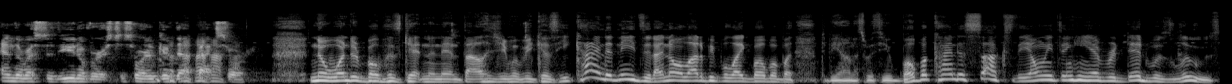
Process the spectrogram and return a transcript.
and the rest of the universe to sort of give that backstory. No wonder Boba's getting an anthology movie because he kind of needs it. I know a lot of people like Boba, but to be honest with you, Boba kind of sucks. The only thing he ever did was lose.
